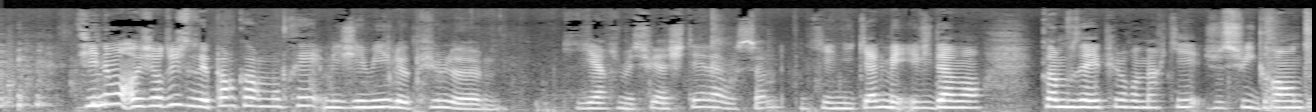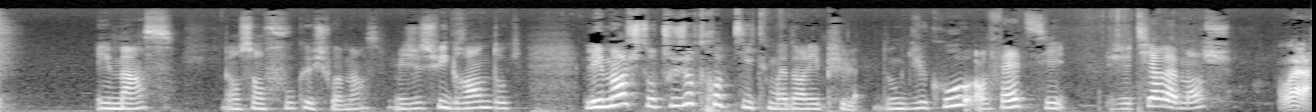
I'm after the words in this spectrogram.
Sinon, aujourd'hui, je ne vous ai pas encore montré, mais j'ai mis le pull qu'hier je me suis acheté là au solde, qui est nickel. Mais évidemment, comme vous avez pu le remarquer, je suis grande et mince. On s'en fout que je sois mince, mais je suis grande, donc les manches sont toujours trop petites, moi, dans les pulls. Donc du coup, en fait, si je tire la manche, voilà,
